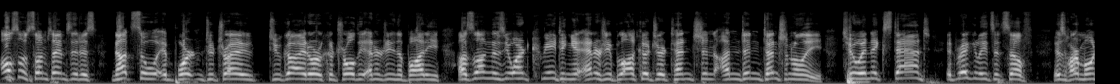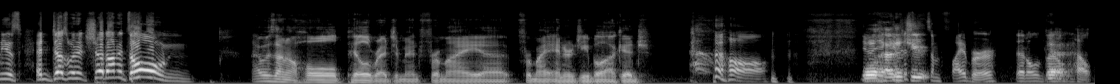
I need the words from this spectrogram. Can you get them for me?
Also, sometimes it is not so important to try to guide or control the energy in the body as long as you aren't creating an energy blockage or tension unintentionally. To an extent, it regulates itself, is harmonious, and does what it should on its own. I was on a whole pill regiment for my uh, for my energy blockage. oh. Well, you how can did just you- eat some fiber? That'll that'll Yeah. help.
